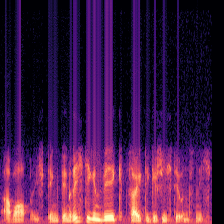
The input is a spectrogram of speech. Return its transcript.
aber ich denke, den richtigen Weg zeigt die Geschichte uns nicht.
